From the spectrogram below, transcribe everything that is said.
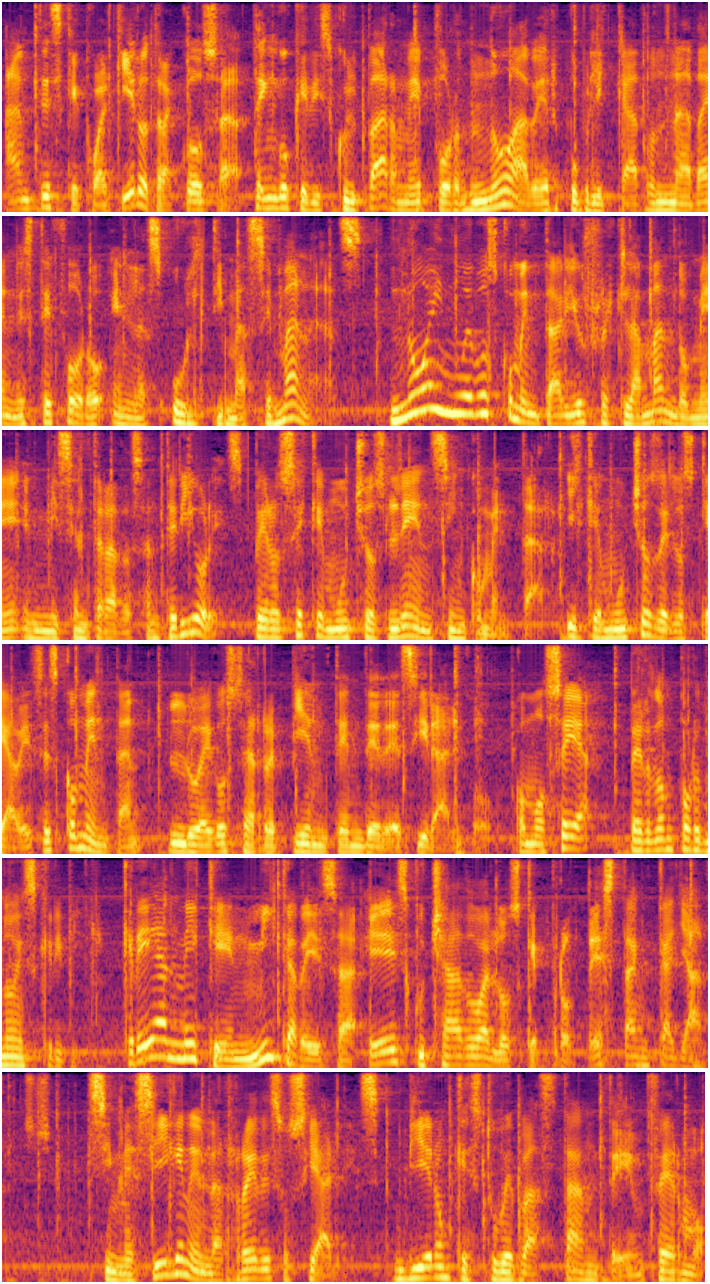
Antes que cualquier otra cosa, tengo que disculparme por no haber publicado nada en este foro en las últimas semanas. No hay nuevos comentarios reclamándome en mis entradas anteriores, pero sé que muchos leen sin comentar y que muchos de los que a veces comentan luego se arrepienten de decir algo. Como sea, perdón por no escribir. Créanme que en mi cabeza he escuchado a los que protestan callados si me siguen en las redes sociales, vieron que estuve bastante enfermo,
